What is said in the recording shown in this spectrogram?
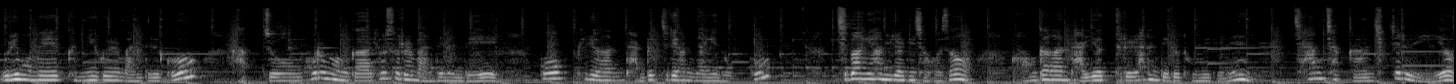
우리 몸의 근육을 만들고 각종 호르몬과 효소를 만드는데 꼭 필요한 단백질의 함량이 높고 지방의 함유량이 적어서 건강한 다이어트를 하는데도 도움이 되는 참 착한 식재료예요.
